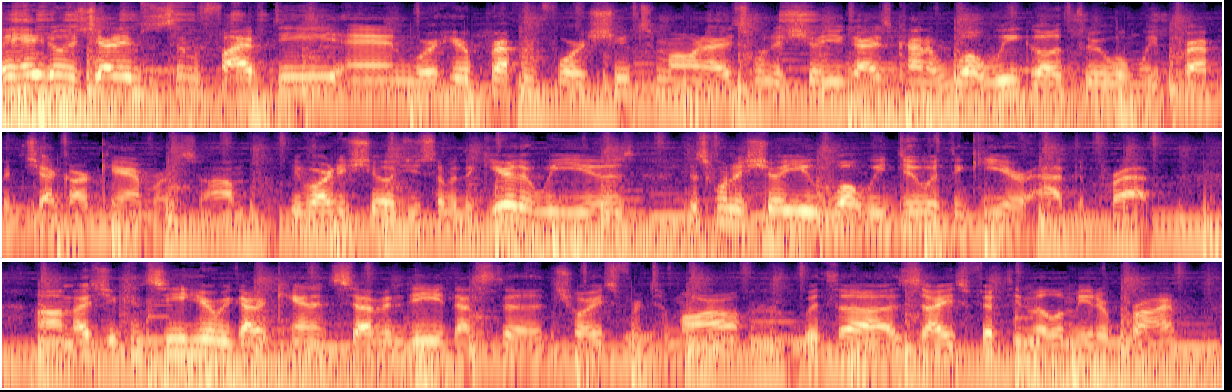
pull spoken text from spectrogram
it's Jared Abrams with Cinema 5D, and we're here prepping for a shoot tomorrow, and I just want to show you guys kind of what we go through when we prep and check our cameras. Um, we've already showed you some of the gear that we use. Just want to show you what we do with the gear at the prep. Um, as you can see here, we got a Canon 7D. That's the choice for tomorrow with a Zeiss 50 millimeter prime.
